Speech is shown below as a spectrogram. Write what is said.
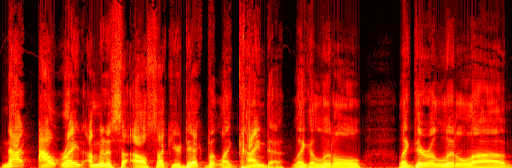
not outright? I'm gonna su- I'll suck your dick, but like kinda like a little like they're a little. uh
